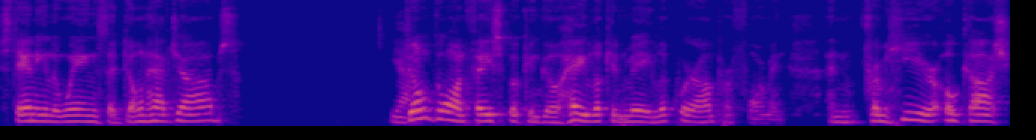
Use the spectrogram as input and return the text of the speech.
standing in the wings that don't have jobs Yeah. don't go on facebook and go hey look at me look where i'm performing and from here oh gosh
